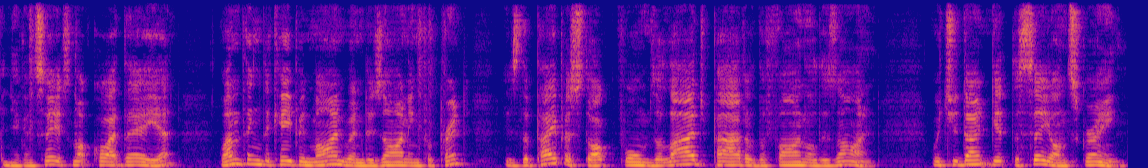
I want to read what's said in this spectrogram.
And you can see it's not quite there yet. One thing to keep in mind when designing for print is the paper stock forms a large part of the final design, which you don't get to see on screen.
